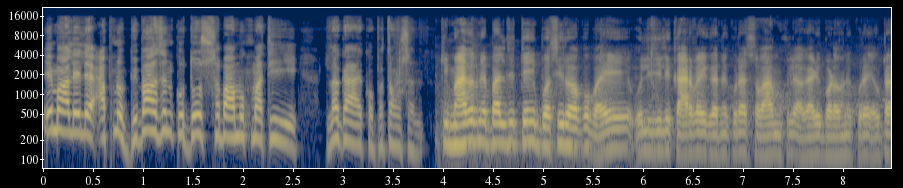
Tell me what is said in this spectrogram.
एमाले आफ्नो विभाजनको दोष सभामुखमाथि लगाएको बताउँछन्। कि माधव नेपाल चाहिँ त्यहीँ बसिरहेको भए ओलीजीले कारवाही गर्ने कुरा सभामुखले अगाडि बढाउने कुरा एउटा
